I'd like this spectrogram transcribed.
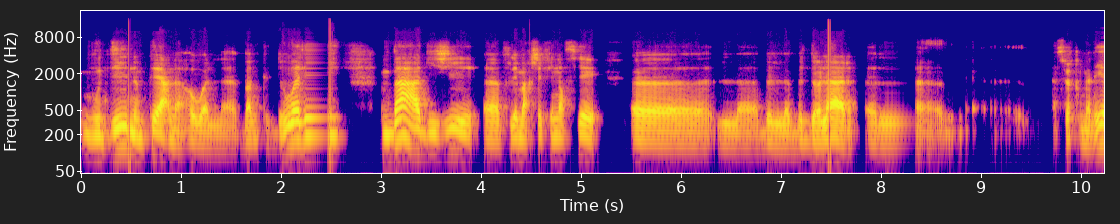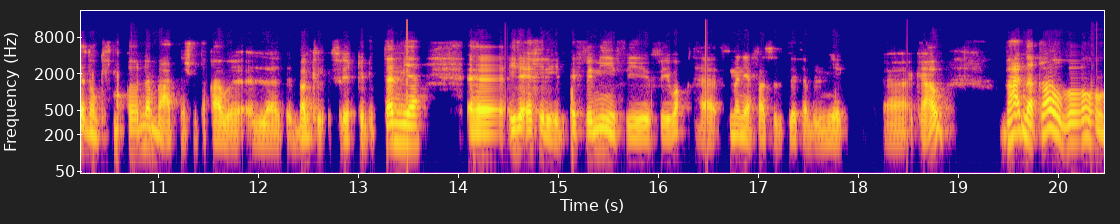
مدين نتاعنا هو البنك الدولي. من بعد يجي آه، في les marchés financiers آه، بالدولار الأسواق المالية. donc كيف ما قلنا بعد نجم تلقاو البنك الإفريقي للتنميه إلى آخره. ال FMI في وقتها 8.3% كاو بعد نلقاو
